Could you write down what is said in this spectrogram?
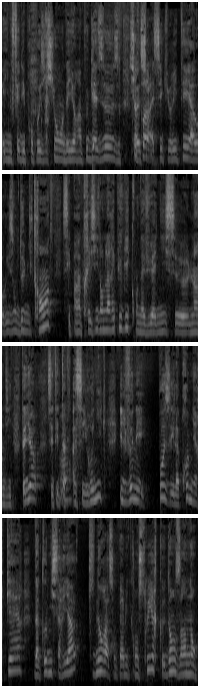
il nous fait des propositions, d'ailleurs un peu gazeuses, sur, la sécurité à horizon 2030. C'est pas un président de la République qu'on a vu à Nice lundi. D'ailleurs, c'était hein assez ironique. Il venait poser la première pierre d'un commissariat qui n'aura son permis de construire que dans un an.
